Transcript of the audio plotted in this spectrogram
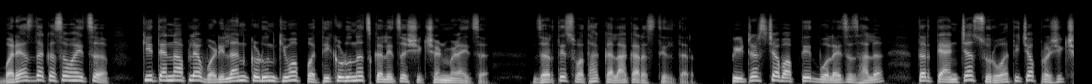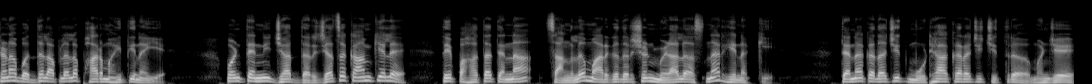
बऱ्याचदा कसं व्हायचं की त्यांना आपल्या वडिलांकडून किंवा पतीकडूनच कलेचं शिक्षण मिळायचं जर ते स्वतः कलाकार असतील तर. पीटर्सच्या बाबतीत बोलायचं झालं तर त्यांच्या सुरुवातीच्या प्रशिक्षणाबद्दल आपल्याला फार माहिती नाहीये. पण त्यांनी ज्या दर्जाचं काम केलंय ते पाहता त्यांना चांगलं मार्गदर्शन मिळालं असणार हे नक्की. त्यांना कदाचित मोठ्या आकाराची चित्र म्हणजे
